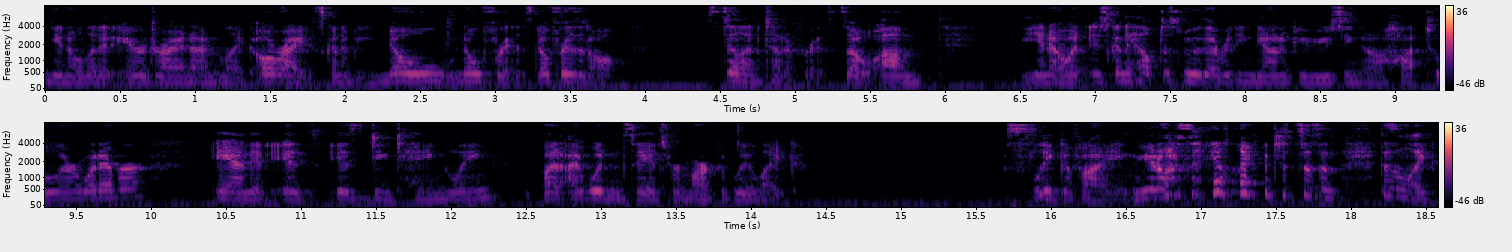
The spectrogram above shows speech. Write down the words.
you know, let it air dry and I'm like, all right, it's gonna be no, no frizz, no frizz at all. Still had a ton of frizz. So, um, you know, it is gonna help to smooth everything down if you're using a hot tool or whatever. And it is, is detangling, but I wouldn't say it's remarkably like sleekifying. You know what I'm saying? Like it just doesn't, doesn't like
